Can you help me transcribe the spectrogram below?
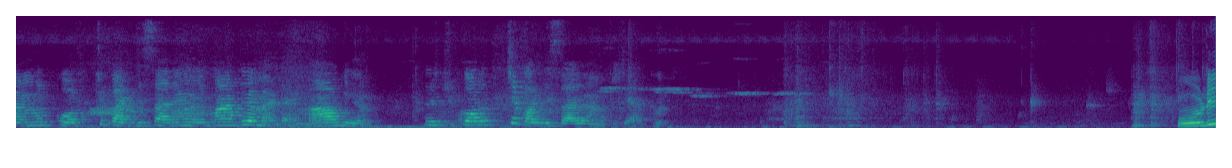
നമ്മൾ കുറച്ച് പഞ്ചസാര മധുരം വേണ്ട മാവിന്. കുറച്ച് പഞ്ചസാര നമുക്ക് ചേർക്കണം കൂടി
